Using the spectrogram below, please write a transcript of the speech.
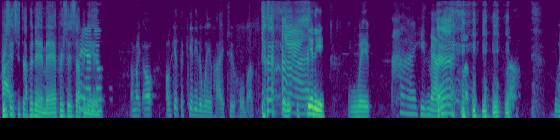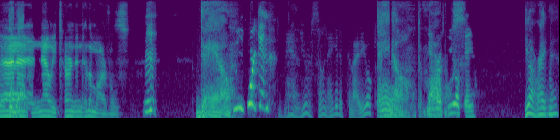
Appreciate you stopping in, man. Appreciate you stopping Hey, in. I'm like, oh, I'll get the kitty to wave hi too. Hold on, Damn. kitty, wave hi. He's mad. He waved hi. And now he turned into the Marvels. Damn. He's working. Man, you are so negative tonight. Are you okay? Damn. The Ambrose, Marvels. you okay? You all right, man?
